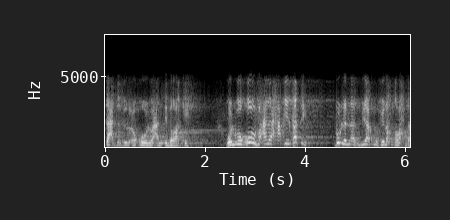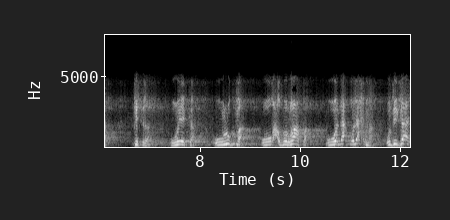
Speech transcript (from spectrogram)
تعجز العقول عن إدراكه والوقوف على حقيقته. كل الناس بياكلوا في لحظة واحدة. كسرة وويكة ولقمة وضراطة ولحمة ودجاج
